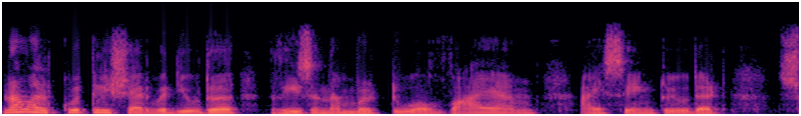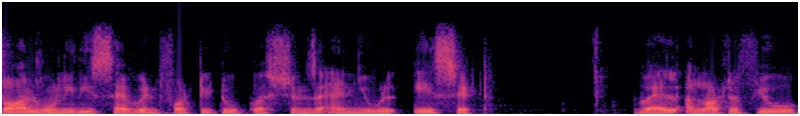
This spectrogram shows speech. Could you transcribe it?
Now i'll quickly share with you the reason number two of why am i saying to you that solve only these 742 questions and you will ace it. Well a lot of you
